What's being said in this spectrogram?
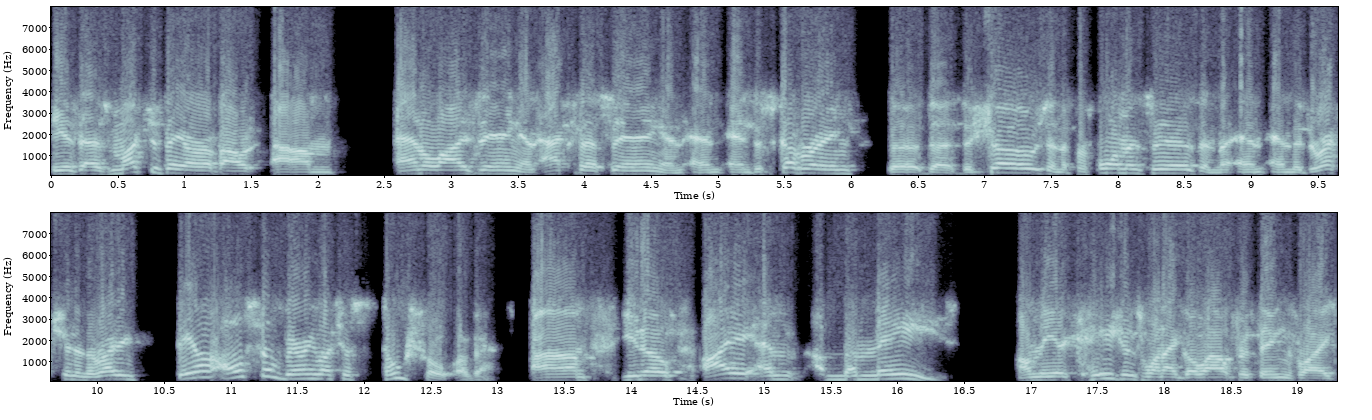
is as much as they are about. Um, analyzing and accessing and, and, and discovering the, the, the shows and the performances and the, and, and the direction and the writing, they are also very much a social event. Um, you know, I am amazed on the occasions when I go out for things like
